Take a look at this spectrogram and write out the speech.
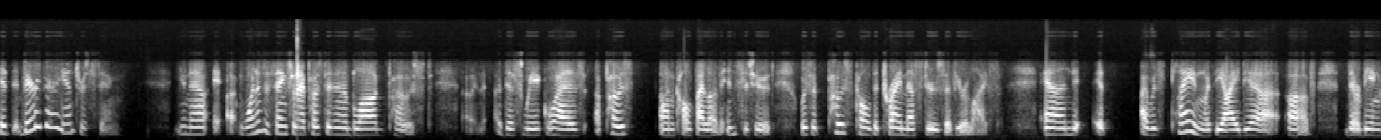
it very very interesting. You know, uh, one of the things that I posted in a blog post uh, this week was a post on Called by Love Institute was a post called "The Trimesters of Your Life," and it I was playing with the idea of there being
